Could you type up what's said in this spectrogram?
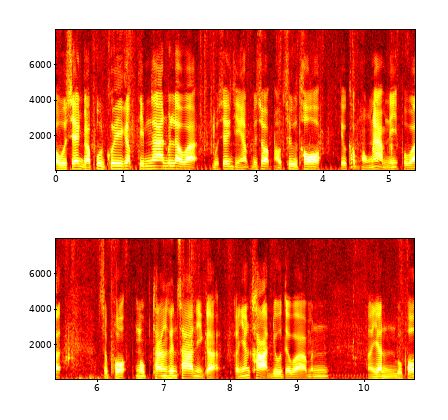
อบุเชงกับพูดคุยกับทีมงานไปแล้วว่าบุเชงจริงครับไม่ชอบเอาชื่อท่อเกี่ยวกับห้องน้ำนี้ เพราะว่าเฉพาะงบทางเฮือนซ่านนี่ก็ก็ยังขาดอยู่แต่ว่ามันยันบ่พอ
